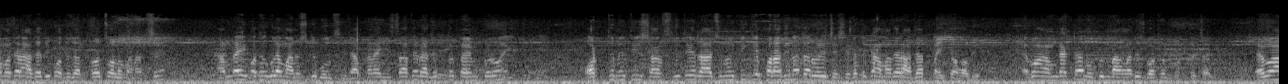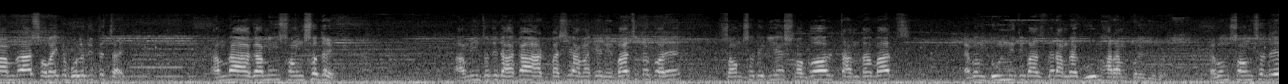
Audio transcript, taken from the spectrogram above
আমাদের আজাদি পদযাত্রা চলমান আছে। আমরা এই কথাগুলো মানুষকে বলছি যে আপনারা ইনসাফের রাজত্ব কায়েম করুন। অর্থনীতি সাংস্কৃতিক রাজনৈতিক যে পরাধীনতা রয়েছে, সেটা থেকে আমাদের আজাদ পাইতে হবে এবং আমরা একটা নতুন বাংলাদেশ গঠন করতে চাই। এবং আমরা সবাইকে বলে দিতে চাই, আমরা আগামী সংসদে আমি যদি ঢাকা আটপাশে আমাকে নির্বাচিত করে, সংসদে গিয়ে সকল চান্দাবাজ এবং দুর্নীতিবাজদের আমরা গুম হারাম করে দিব। এবং সংসদে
